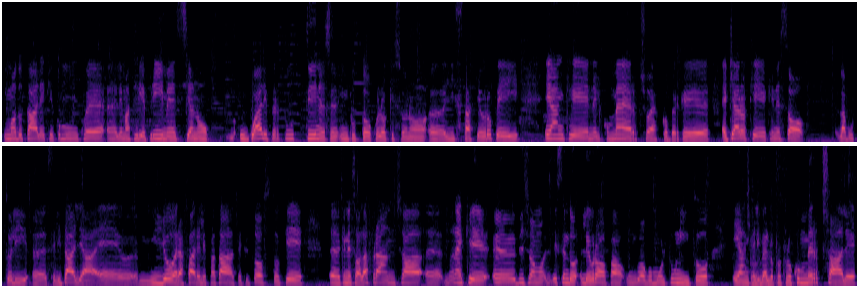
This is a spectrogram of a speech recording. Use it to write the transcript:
in modo tale che comunque eh, le materie prime siano uguali per tutti nel, in tutto quello che sono eh, gli stati europei e anche nel commercio, ecco perché è chiaro che, che ne so, la butto lì, eh, se l'Italia è eh, migliore a fare le patate piuttosto che, eh, che ne so, la Francia, eh, non è che, eh, diciamo, essendo l'Europa un luogo molto unito e anche certo. a livello proprio commerciale,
